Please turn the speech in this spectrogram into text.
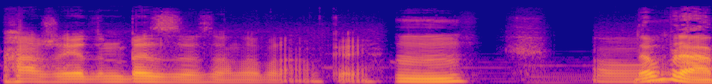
Aha, że jeden bez zeza, dobra, okej. Mm, O, dobra.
